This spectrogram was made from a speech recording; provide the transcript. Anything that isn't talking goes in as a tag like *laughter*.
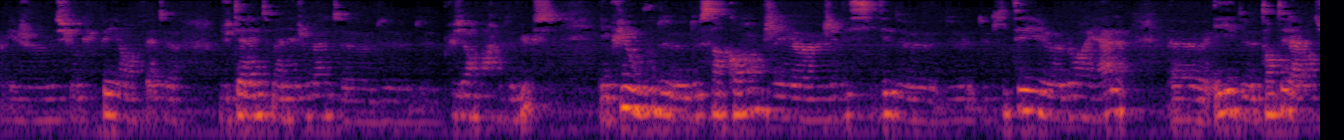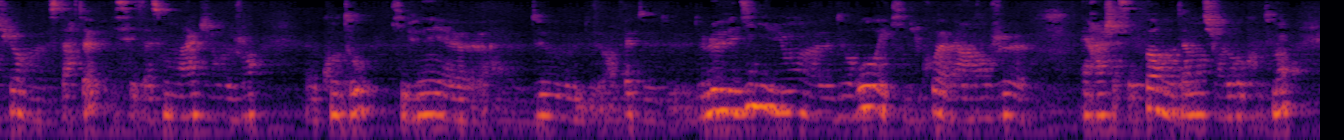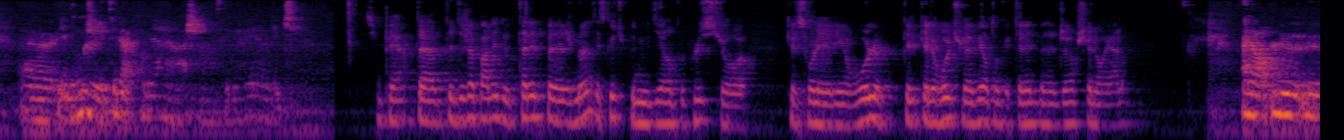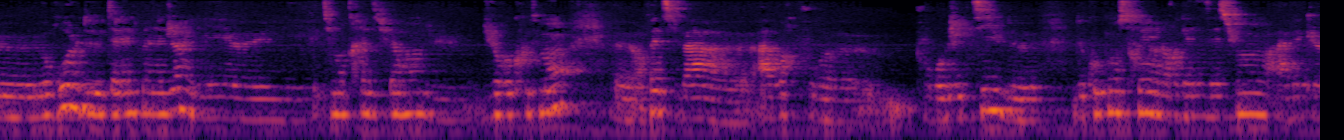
et, je me suis occupée en fait du talent management de, plusieurs marques de luxe. Et puis au bout de, de cinq ans, j'ai euh, décidé de, quitter euh, L'Oréal euh, et de tenter l'aventure startup. Et c'est à ce moment-là que j'ai rejoint Conto, qui venait de, de, lever 10 millions d'euros et qui du coup avait un enjeu RH assez fort, notamment sur le recrutement. Et donc j'ai été la première RH à intégrer l'équipe. Super. Tu as, as, déjà parlé de talent management. Est-ce que tu peux nous dire un peu plus sur quels sont les, rôles quel, rôle tu avais en tant que talent manager chez L'Oréal? Alors, le, rôle de talent manager, il est, euh, effectivement très différent du, recrutement. Euh, en fait, il va euh, avoir pour, objectif de, co-construire l'organisation avec,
